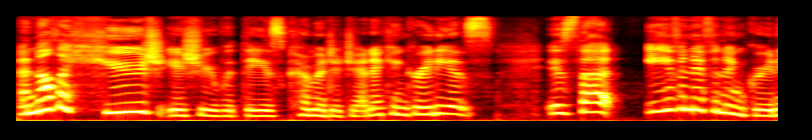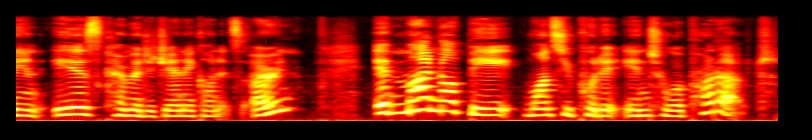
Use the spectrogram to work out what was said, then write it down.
Another huge issue with these comedogenic ingredients is that even if an ingredient is comedogenic on its own, it might not be once you put it into a product.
